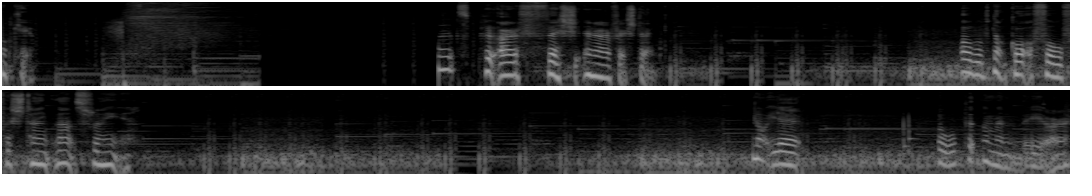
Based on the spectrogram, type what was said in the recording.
Okay. Let's put our fish in our fish tank. Oh, we've not got a full fish tank, that's right. Not yet. So we'll put them in there.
